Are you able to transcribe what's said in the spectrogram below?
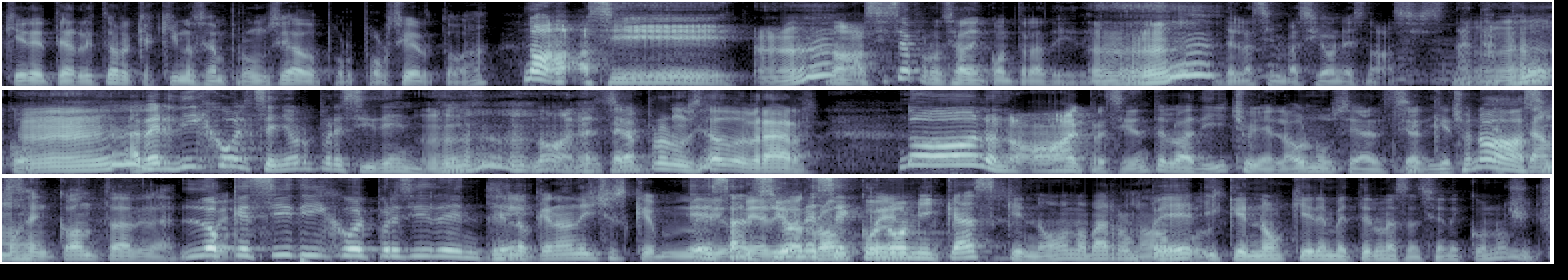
quiere territorio que aquí no se han pronunciado, por, por cierto. ¿ah? No, sí. ¿Ah? No, sí se ha pronunciado en contra de, de- de las invasiones. No, sí, no, tampoco. A ver, dijo el señor presidente. No, no, Se ha pronunciado Ebrar. No, no, no, el presidente lo ha dicho y en la ONU se ha, se Sí, dicho. No, estamos sí. en contra de la. Lo que sí dijo el presidente Sí, lo que no han dicho es que medio- es medio sanciones económicas que no, no va a romper pues- y que no quiere meter una sanción económica.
